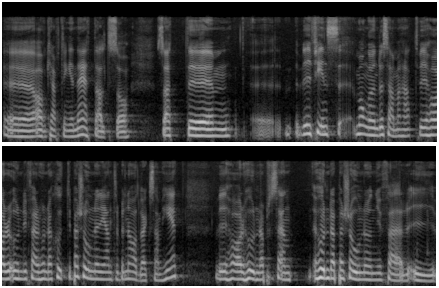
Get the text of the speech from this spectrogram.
eh, av Kraftringen Nät alltså. Så att eh, Eh, vi finns många under samma hatt. Vi har ungefär 170 personer i entreprenadverksamhet. Vi har 100, 100 personer ungefär i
